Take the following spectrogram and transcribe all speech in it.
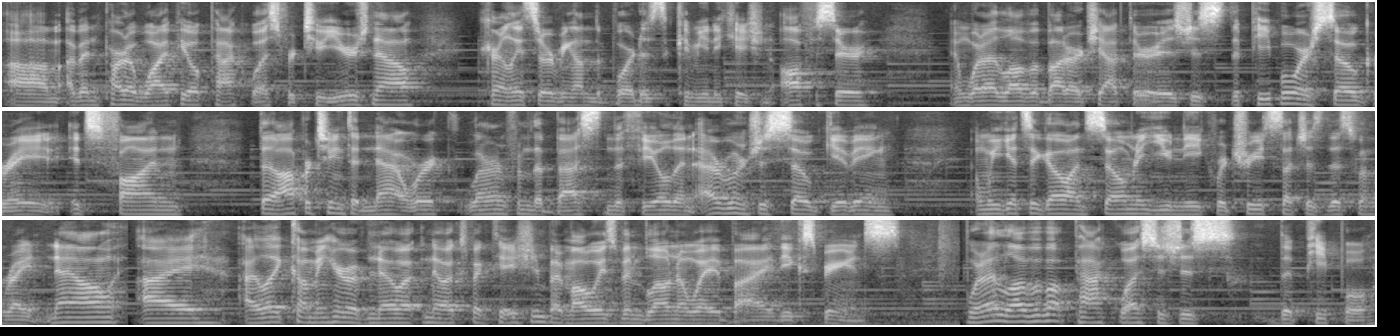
Um, I've been part of YPO PacWest for two years now. Currently serving on the board as the communication officer. And what I love about our chapter is just the people are so great. It's fun. The opportunity to network, learn from the best in the field, and everyone's just so giving and we get to go on so many unique retreats such as this one right now. I, I like coming here with no, no expectation, but I've always been blown away by the experience. What I love about PacWest is just the people.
